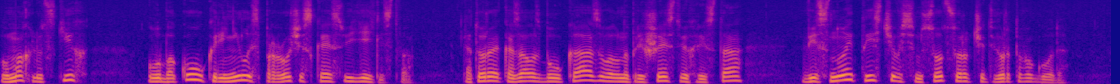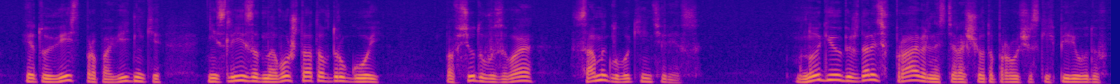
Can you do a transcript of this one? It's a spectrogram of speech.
В умах людских глубоко укоренилось пророческое свидетельство, которое, казалось бы, указывало на пришествие Христа весной 1844 года. Эту весть проповедники несли из одного штата в другой, повсюду вызывая самый глубокий интерес – Многие убеждались в правильности расчета пророческих периодов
